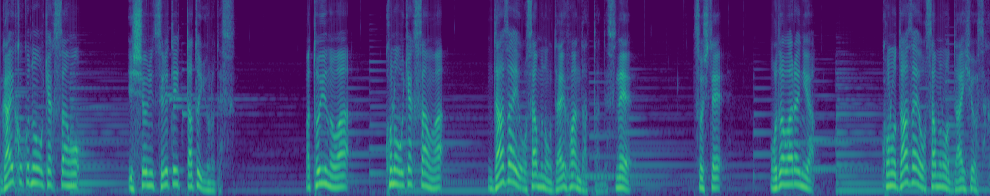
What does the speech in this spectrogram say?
外国のお客さんを一緒に連れて行ったというのです、まあ、というのはこのお客さんは太宰治の大ファンだったんですね。そして小田原にはこの太宰治の代表作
